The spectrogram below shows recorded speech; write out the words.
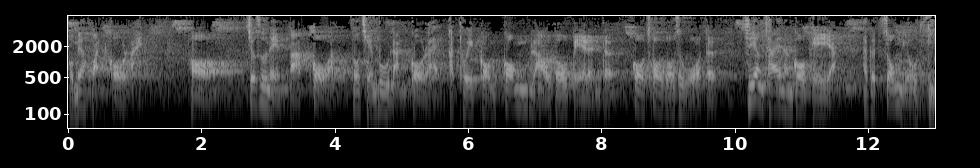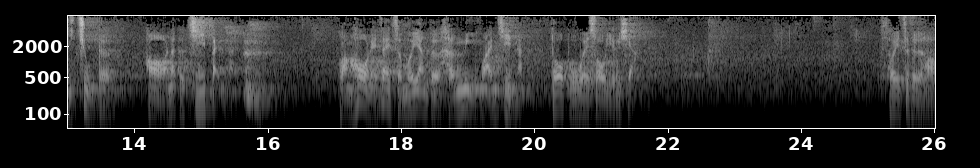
我们要反过来哦，就是呢把过啊都全部揽过来，他推功功劳都别人的，过错都是我的，这样才能够培养那个中流砥柱的哦那个基本。往后呢，再怎么样的横逆环境呢，都不会受影响。所以这个哈，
